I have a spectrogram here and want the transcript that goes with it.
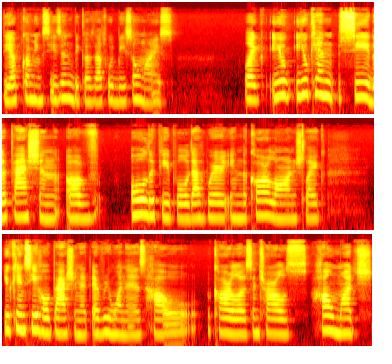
the upcoming season because that would be so nice. Like you you can see the passion of all the people that were in the car launch like you can see how passionate everyone is how carlos and charles how much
